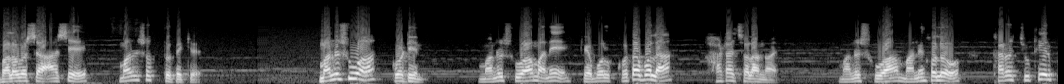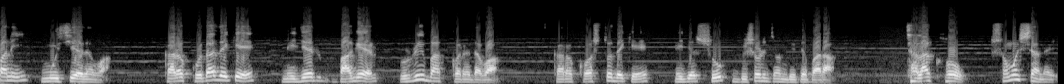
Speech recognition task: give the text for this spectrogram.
ভালোবাসা আসে মানুষত্ব থেকে। মানুষ হওয়া কঠিন। মানুষ হওয়া মানে কেবল কথা বলা, হাঁটা চলা নয়। মানুষ হওয়া মানে হলো কারও চোখের পানি মুছিয়ে দেওয়া। কারও কোথা দেখে নিজের বাগের রুড়ি বাগ করে দেওয়া। কারও কষ্ট দেখে নিজের সুখ বিসর্জন দিতে পারা। চালাক হোক, সমস্যা নেই।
